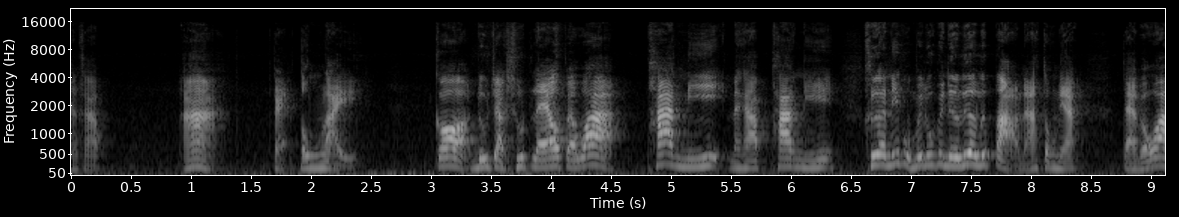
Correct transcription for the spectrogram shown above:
นะครับ อ่าแปะตรงไหล่ ก็ดูจากชุดแล้วแปลว่าภาคนี้นะครับ ภาคนี้ คืออันนี้ผมไม่รู้เป็นเนื้อเรื่องหรือเปล่านะ ตรงเนี้ย แต่แปลว่า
